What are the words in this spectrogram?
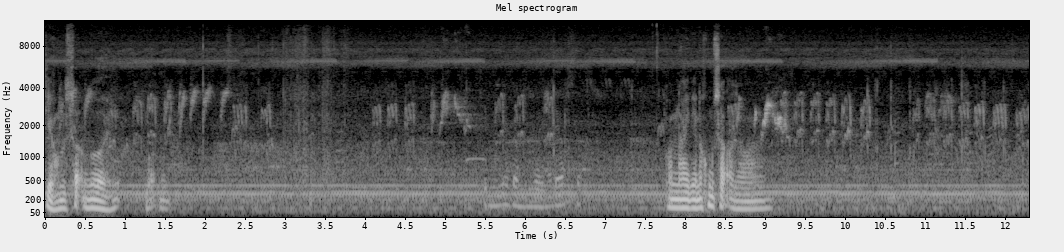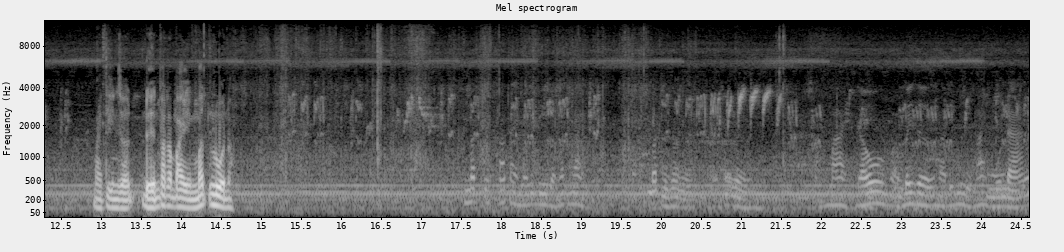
kiểu nó sợ người. Con này thì nó không sợ rồi. Mày tin giờ đến phát nó bay mất luôn không? Mất cái phát này nó đi là mất ngay. Mất rồi sao rồi. Sẽ về Sáng mai Đâu mà bây giờ mà đi nghỉ mai muốn đá nó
